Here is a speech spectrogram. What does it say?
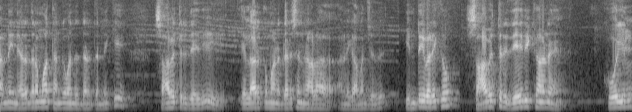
அன்னை நிரந்தரமாக தங்க வந்த தினத்தன்னைக்கு சாவித்திரி தேவி எல்லாருக்குமான தரிசன நாளாக அன்னைக்கு அமைஞ்சது. இன்றைய வரைக்கும் சாவித்திரி தேவிக்கான கோயில்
